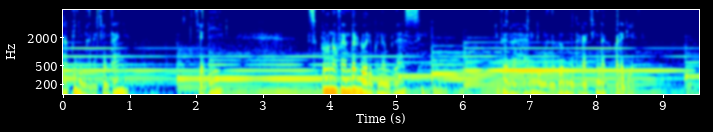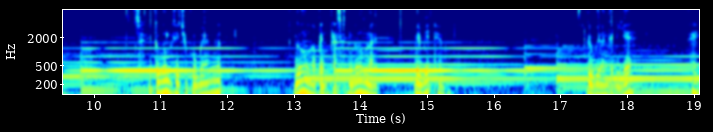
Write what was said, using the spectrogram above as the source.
tapi di mana cintanya? Jadi 10 November 2016 itu adalah hari di mana gue menyatakan cinta kepada dia. Saat itu gue masih cupu banget. Gue ngungkapin perasaan gue melalui BBM. Gue bilang ke dia, Hey,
